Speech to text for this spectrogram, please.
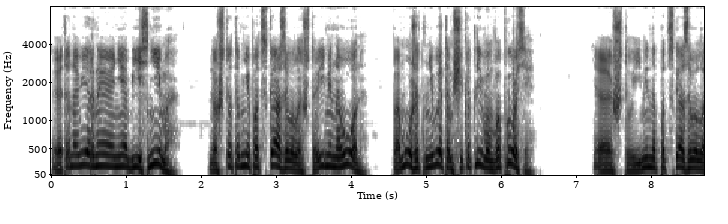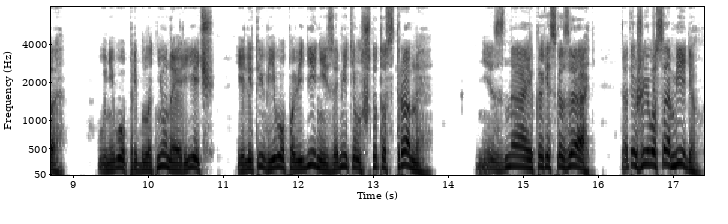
это, наверное, необъяснимо, но что-то мне подсказывало, что именно он поможет мне в этом щекотливом вопросе». «А что именно подсказывало? У него приблотненная речь, или ты в его поведении заметил что-то странное?» «Не знаю, как и сказать. Да ты же его сам видел».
